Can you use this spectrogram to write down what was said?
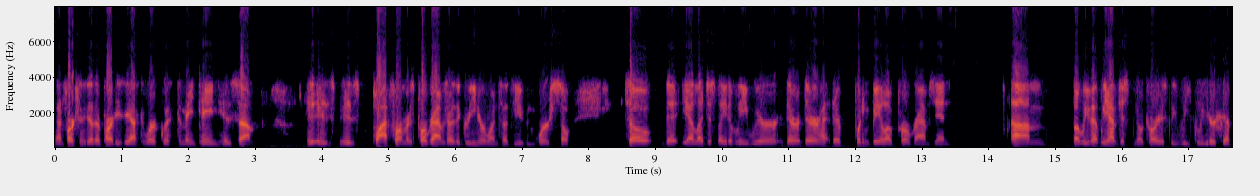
And unfortunately, the other parties he has to work with to maintain his um, his his platform or his programs are the greener ones, so it's even worse. So so the, yeah, legislatively, we're they're they're they're putting bailout programs in, um, but we've we have just notoriously weak leadership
